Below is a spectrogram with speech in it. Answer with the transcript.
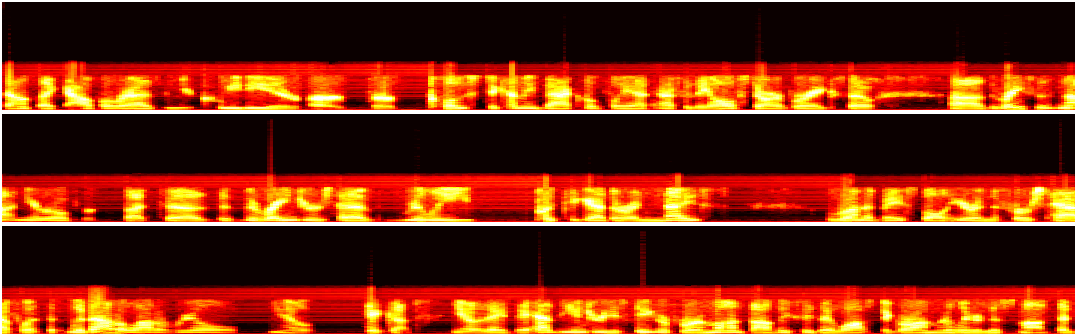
sounds like Alvarez and Urquidy are, are are close to coming back. Hopefully after the All Star break. So. Uh, the race is not near over, but uh, the, the Rangers have really put together a nice run of baseball here in the first half with without a lot of real, you know, hiccups. You know, they they had the injury to Seager for a month. Obviously, they lost Degrom earlier this month, and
